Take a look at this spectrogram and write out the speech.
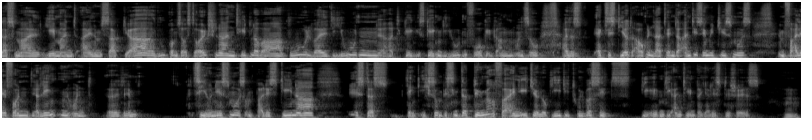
dass mal jemand einem sagt, ja, du kommst aus Deutschland, Hitler war cool, weil die Juden, er hat, ist gegen die Juden vorgegangen und so. Also es existiert auch ein latenter Antisemitismus im Falle von der Linken und äh, dem Zionismus und Palästina ist das, denke ich, so ein bisschen der Dünger für eine Ideologie, die drüber sitzt, die eben die antiimperialistische ist. Mhm.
